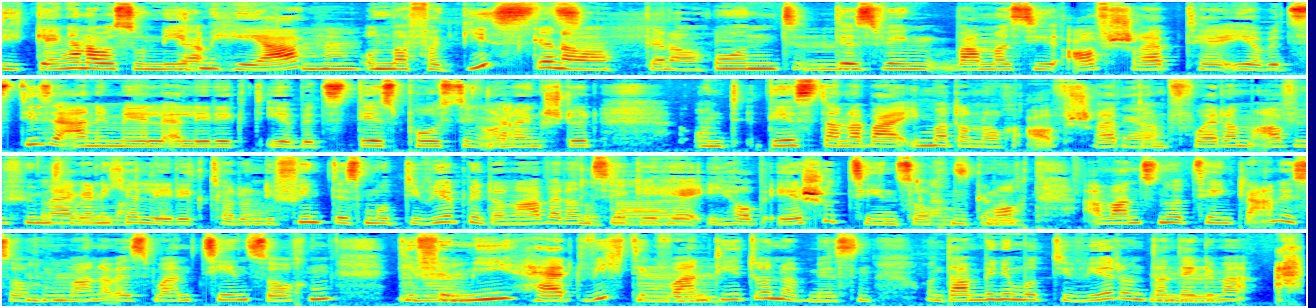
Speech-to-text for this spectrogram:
die gängen aber so nebenher ja. mhm. und man vergisst. Genau, genau. Und mhm. deswegen, wenn man sie aufschreibt, hey, ich habe jetzt diese eine Mail erledigt, ich habe jetzt das Posting ja. online gestellt und das dann aber auch immer dann noch aufschreibt, ja. dann fällt einem auf, wie viel man eigentlich erledigt hat. Genau. Und ich finde, das motiviert mich dann auch, weil dann sehe ich, hey, ich habe eh schon zehn Sachen Ganz gemacht, genau. auch wenn es nur zehn kleine Sachen mhm. waren, aber es waren zehn Sachen, die mhm. für mich halt wichtig mhm. waren, die ich tun habe müssen. Und dann bin ich motiviert und dann denke ich mhm. mir, ah,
